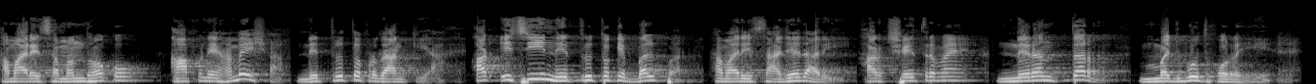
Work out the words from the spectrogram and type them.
हमारे संबंधों को आपने हमेशा नेतृत्व प्रदान किया है और इसी नेतृत्व के बल पर हमारी साझेदारी हर क्षेत्र में निरंतर मज़बूत हो रही है।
